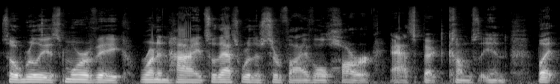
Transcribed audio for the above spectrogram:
so really it's more of a run and hide, so that's where the survival horror aspect comes in. But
